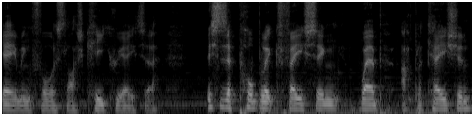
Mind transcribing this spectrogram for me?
gaming forward slash key creator. This is a public facing web application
